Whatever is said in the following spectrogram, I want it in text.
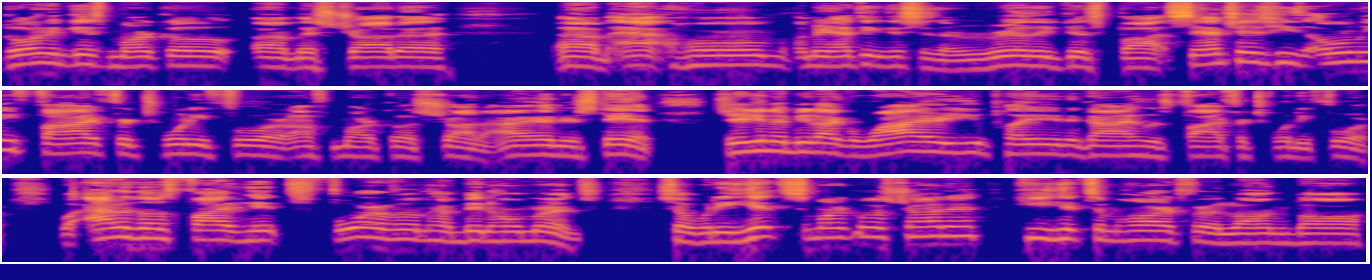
Going against Marco um, Estrada um, at home, I mean, I think this is a really good spot. Sanchez, he's only five for 24 off Marco Estrada. I understand. So you're going to be like, why are you playing a guy who's five for 24? Well, out of those five hits, four of them have been home runs. So when he hits Marco Estrada, he hits him hard for a long ball.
